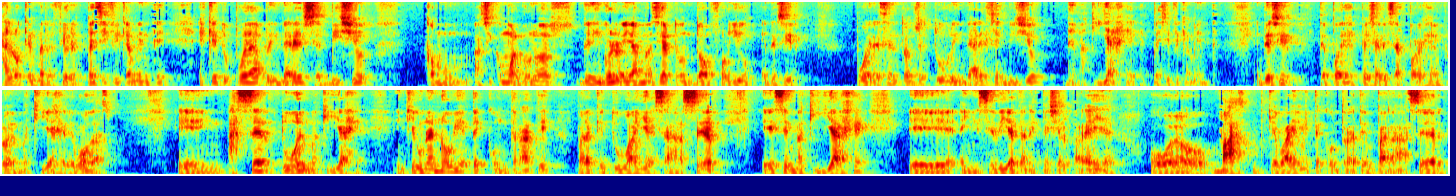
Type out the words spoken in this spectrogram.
a lo que me refiero específicamente es que tú puedas brindar el servicio así como algunos gringos lo llaman, ¿cierto? Un done for you. Es decir, puedes entonces tú brindar el servicio de maquillaje específicamente. Es decir, te puedes especializar, por ejemplo, en maquillaje de bodas, en hacer tú el maquillaje, en que una novia te contrate para que tú vayas a hacer ese maquillaje eh, en ese día tan especial para ella. O, vas, que vayan y te contraten para hacer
